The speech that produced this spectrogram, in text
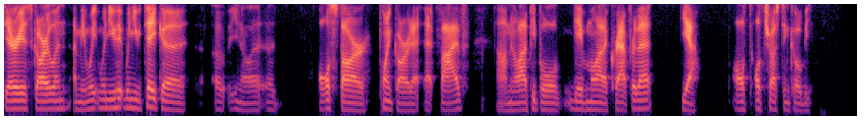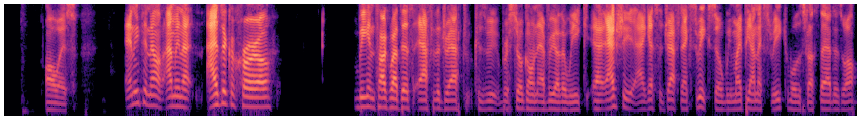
Darius Garland. I mean, when, you when you take a, a you know a, a all star point guard at, at five, um, and a lot of people gave him a lot of crap for that. Yeah, I'll I'll trust in Koby. Always. Anything else? I mean, Isaac Okoro. We can talk about this after the draft because we, we're still going every other week. Uh, actually, I guess the draft next week, so we might be on next week. We'll discuss that as well.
